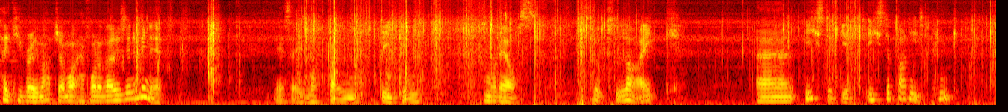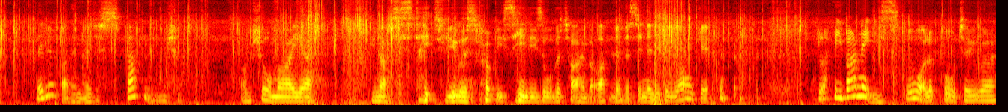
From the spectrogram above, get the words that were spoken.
thank you very much. I might have one of those in a minute. Yes, that is my phone beeping. What else? This looks like an Easter gift. Easter bunnies, pink. They look like they're made of sponge. I'm sure my uh, United States viewers probably see these all the time, but I've never seen anything like it. Fluffy bunnies. Oh, I look forward to uh,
